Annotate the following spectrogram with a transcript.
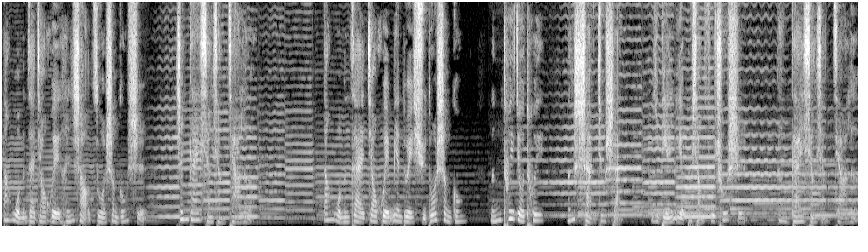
当我们在教会很少做圣功时，真该想想加勒。当我们在教会面对许多圣功，能推就推，能闪就闪，一点也不想付出时，更该想想家乐，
